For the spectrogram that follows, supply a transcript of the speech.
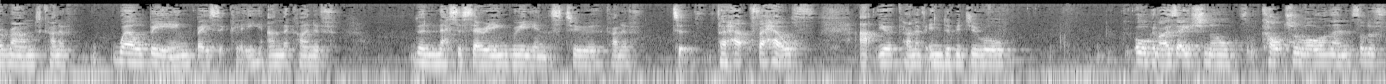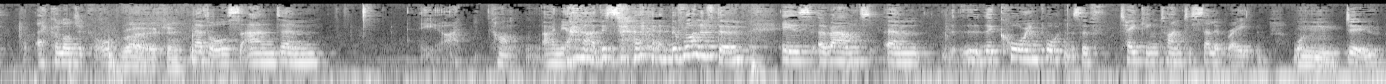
around kind of well-being, basically, and the kind of the necessary ingredients to kind of to, for he- for health at your kind of individual, organisational, sort of cultural, and then sort of ecological Right. Okay. levels, and um, I can't. I this one of them is around um, the, the core importance of taking time to celebrate what you do.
